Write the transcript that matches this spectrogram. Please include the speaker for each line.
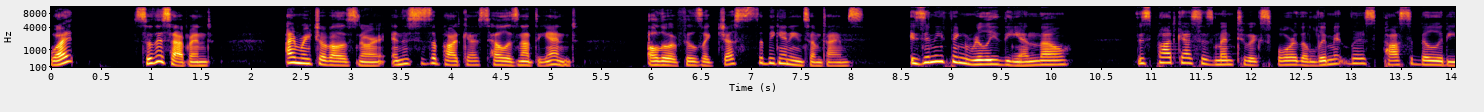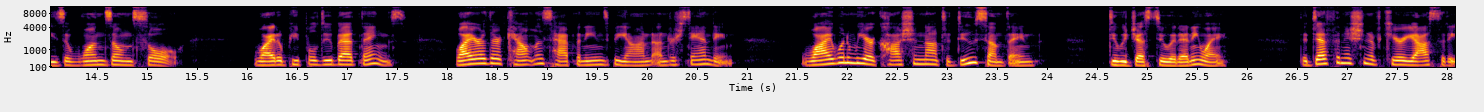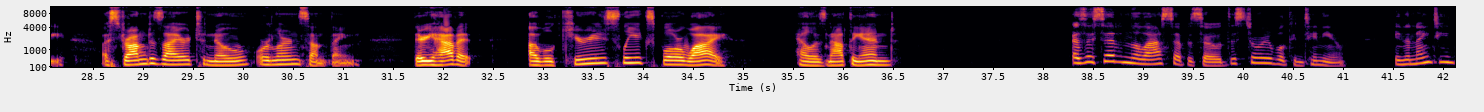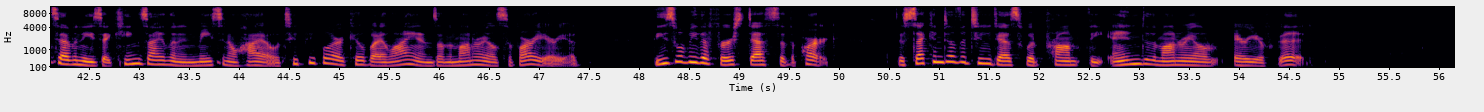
Speaker 1: What? So this happened. I'm Rachel Velasnor, and this is the podcast Hell is Not the End, although it feels like just the beginning sometimes. Is anything really the end, though? This podcast is meant to explore the limitless possibilities of one's own soul. Why do people do bad things? Why are there countless happenings beyond understanding? Why, when we are cautioned not to do something, do we just do it anyway? The definition of curiosity a strong desire to know or learn something. There you have it. I will curiously explore why. Hell is not the end. As I said in the last episode, this story will continue. In the 1970s at Kings Island in Mason, Ohio, two people are killed by lions on the monorail safari area. These will be the first deaths at the park. The second of the two deaths would prompt the end of the monorail area for good.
